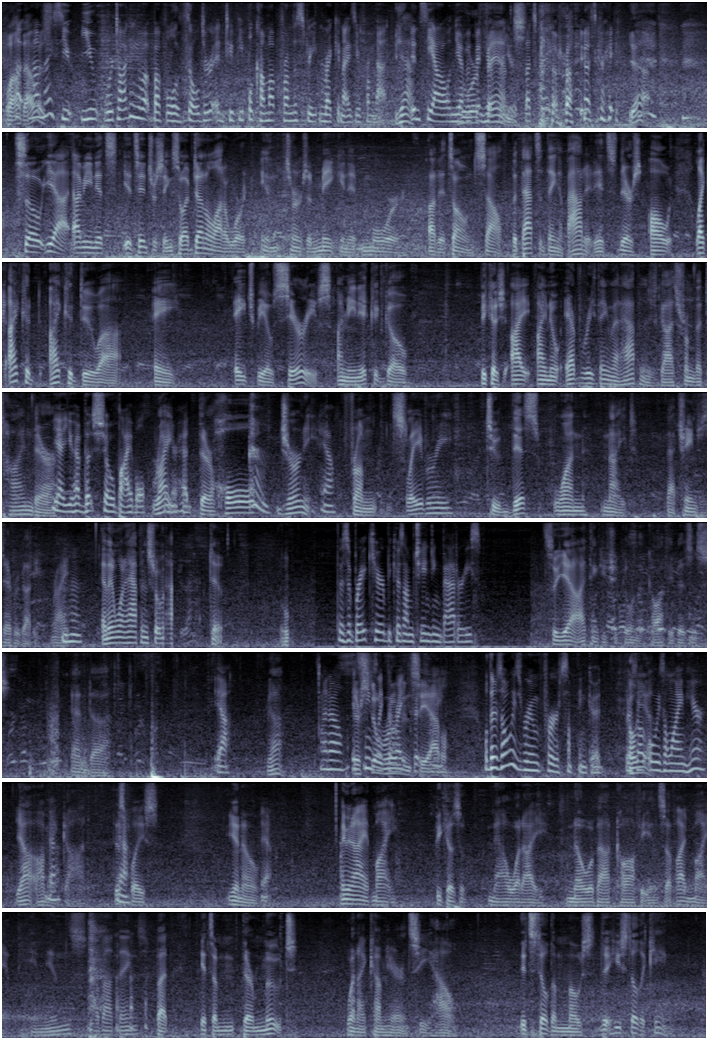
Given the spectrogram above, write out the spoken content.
How, that how was nice you you were talking about Buffalo Soldier, and two people come up from the street and recognize you from that. Yeah. In Seattle, and you Who haven't were been here for years. fans. That's great. Right. That's great. Yeah. So yeah, I mean it's it's interesting. So I've done a lot of work in terms of making it more of its own self. But that's the thing about it. It's there's always like I could I could do uh, a HBO series. I mean it could go because I I know everything that happens to these guys from the time they're Yeah, you have the show Bible right in your head. their whole journey Yeah. from slavery to this one night that changes everybody right Mm-hmm. and then what happens to them after that too There's a break here because I'm changing batteries. so yeah i think you should go into the coffee business and uh, Yeah, yeah I know. It There's seems still like the room right in fit for me. Seattle. Well, there's always room for something good. There's Oh, yeah. always a line here. yeah oh my Yeah. god this Yeah. place you know Yeah. i mean i have my because of now what i know about coffee and stuff i my opinions about things but it's a they're moot when i come here and see how it's still the most he's still the king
